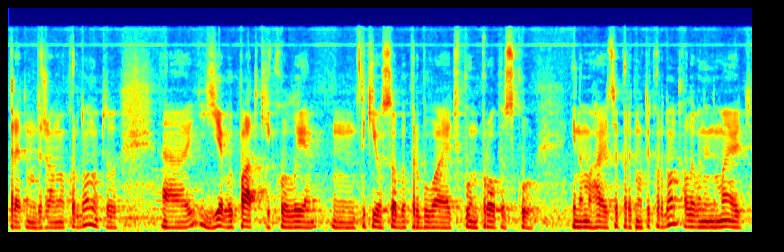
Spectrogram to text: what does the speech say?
перетину державного кордону, то є випадки, коли такі особи прибувають в пункт пропуску і намагаються перетнути кордон, але вони не мають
